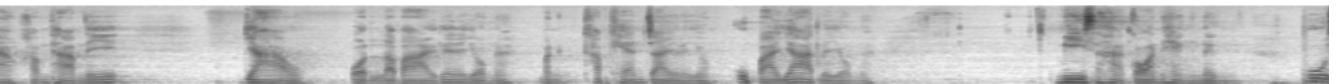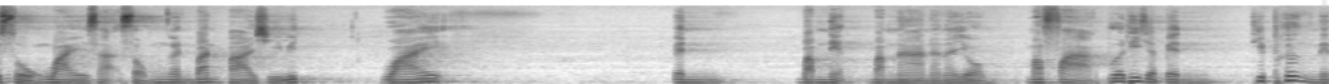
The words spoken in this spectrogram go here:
อ้าวคำถามนี้ ยาวปนระบายด้วยนะโยมนะมันคับแค้นใจเลยโยม อุปายาตเลยโยมนะ มีสหกรณ์แห่งหนึ่ง ผู้สูงวัยสะสมเงินบั้นปลายชีวิตไว้ เป็นบำเหน็จบำนาญนะนะโยม มาฝากเพื่อที่จะเป็นที่พึ่งใน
